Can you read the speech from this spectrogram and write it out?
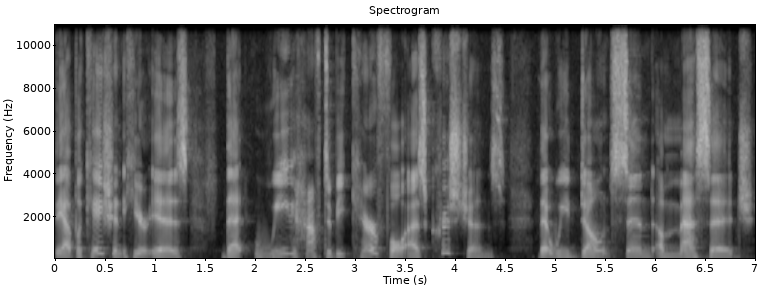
The application here is that we have to be careful as Christians that we don't send a message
